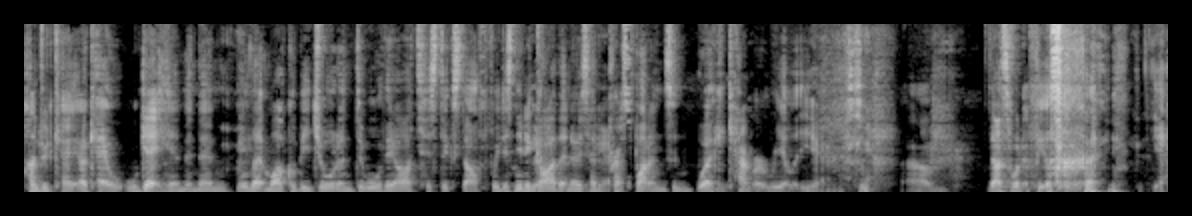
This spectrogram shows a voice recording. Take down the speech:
100k. Okay, we'll get him, and then we'll let Michael B. Jordan do all the artistic stuff. We just need a Yeah, guy that knows how to press buttons and work a camera. Really, Yeah, yeah, um, that's what it feels like. yeah.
